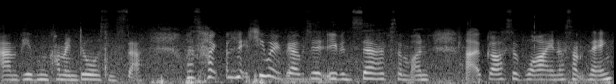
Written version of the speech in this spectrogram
and people can come indoors and stuff I was like I literally won't be able to even serve someone like a glass of wine or something.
